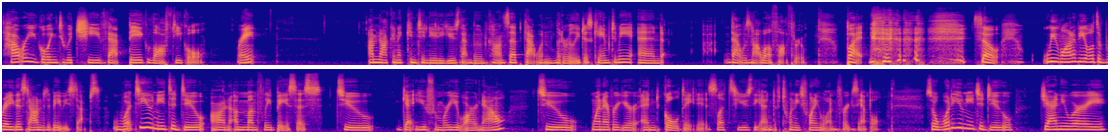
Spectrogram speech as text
How are you going to achieve that big, lofty goal, right? I'm not going to continue to use that moon concept. That one literally just came to me and that was not well thought through. But so we want to be able to break this down into baby steps. What do you need to do on a monthly basis to get you from where you are now to whenever your end goal date is? Let's use the end of 2021, for example. So, what do you need to do January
